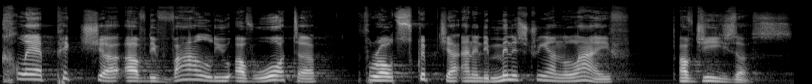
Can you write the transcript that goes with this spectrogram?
clear picture of the value of water throughout Scripture and in the ministry and life of Jesus.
